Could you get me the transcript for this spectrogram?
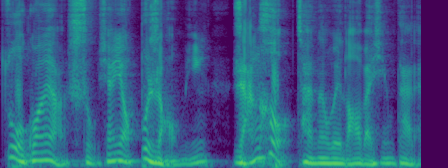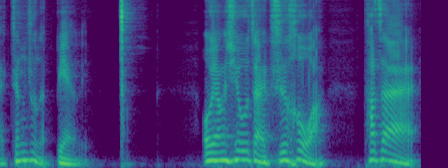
做官呀，首先要不扰民。然后才能为老百姓带来真正的便利。欧阳修在之后啊，他在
